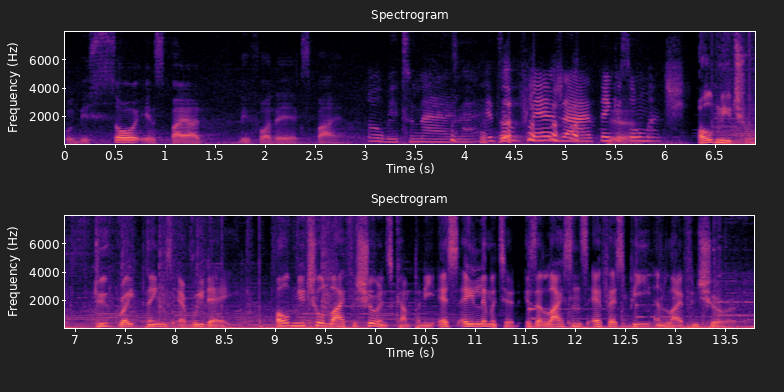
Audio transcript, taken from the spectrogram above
will be so inspired before they expire. Oh, tonight. Eh? It's a pleasure. Thank you so much. Old Mutual. Do great things every day. Old Mutual Life Assurance Company SA Limited is a licensed FSP and life insurer.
